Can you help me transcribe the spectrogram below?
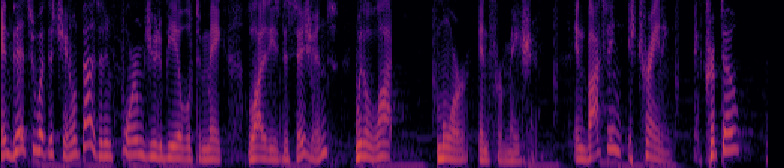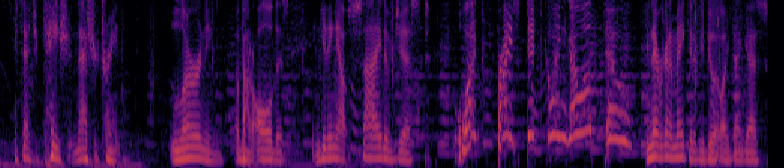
And that's what this channel does. It informs you to be able to make a lot of these decisions with a lot more information. In boxing, is training. In crypto, it's education. That's your training. Learning about all this and getting outside of just what price did Bitcoin go up to? You're never going to make it if you do it like that, guys.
